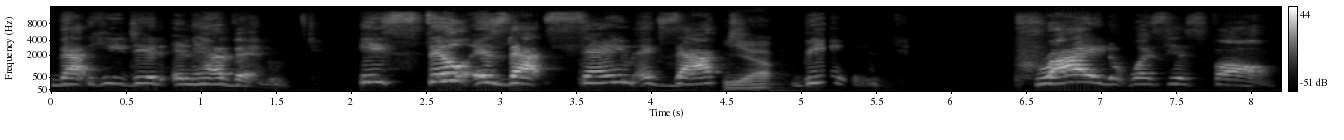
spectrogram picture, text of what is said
that he did in heaven, he still is that same exact yep. being. Pride was his fall.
